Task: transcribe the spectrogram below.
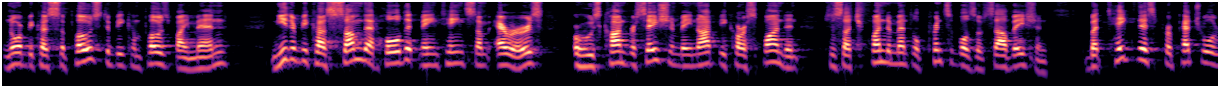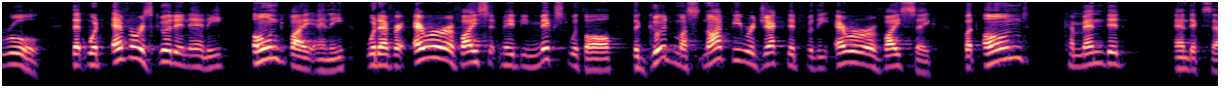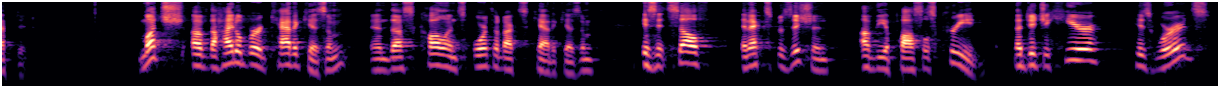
nor because supposed to be composed by men, neither because some that hold it maintain some errors, or whose conversation may not be correspondent to such fundamental principles of salvation. But take this perpetual rule that whatever is good in any, owned by any, whatever error or vice it may be mixed with all, the good must not be rejected for the error or vice sake, but owned, commended, and accepted. Much of the Heidelberg Catechism, and thus Collins' Orthodox Catechism, is itself an exposition of the Apostles' Creed. Now, did you hear his words?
